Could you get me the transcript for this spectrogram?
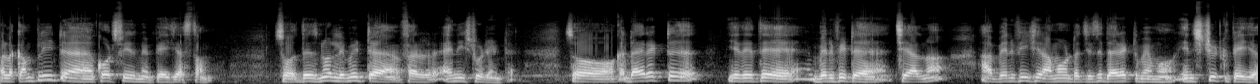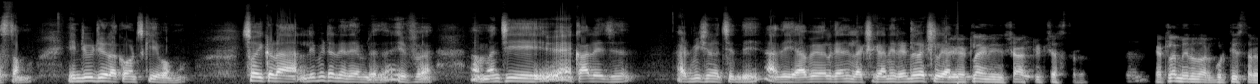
వాళ్ళ కంప్లీట్ కోర్స్ ఫీజు మేము పే చేస్తాం. So there is no limit for any student so ఒక డైరెక్ట్ ఏదైతే బెనిఫిట్ uh, చేయాలనో ఆ బెనిఫిషియల్ అమౌంట్ వచ్చేసి డైరెక్ట్ మేము ఇన్స్టిట్యూట్కి పే చేస్తాము. ఇండివిజువల్ అకౌంట్స్కి ఇవ్వము. సో ఇక్కడ లిమిట్ అనేది ఏం లేదు. ఇఫ్ మంచి కాలేజ్ అడ్మిషన్ వచ్చింది అది యాభై వేలు కానీ లక్ష కానీ రెండు లక్షలు కానీ ఎట్లా ట్రీట్ చేస్తారు? ఎట్లా మీరు గుర్తిస్తారు?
